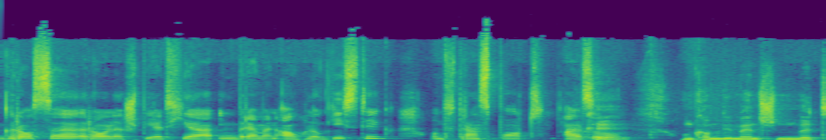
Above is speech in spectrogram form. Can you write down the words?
Große Rolle spielt hier in Bremen auch Logistik und Transport. Also okay. Und kommen die Menschen mit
